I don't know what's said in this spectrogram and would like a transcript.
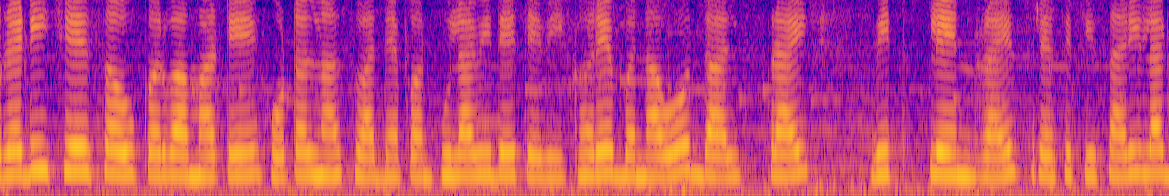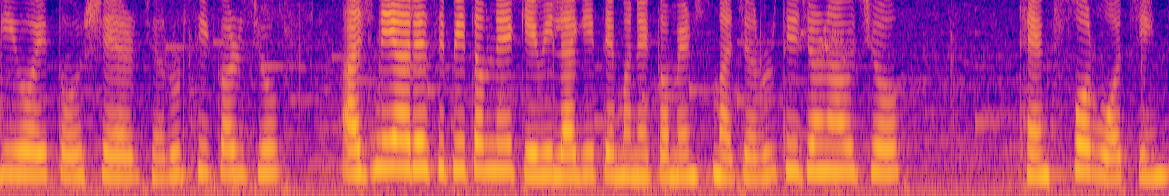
રેડી છે સર્વ કરવા માટે. હોટલના સ્વાદને પણ ભૂલાવી દે તેવી ઘરે બનાવો dal fry with plain rice. Recipe સારી લાગી હોય તો શેર જરૂરથી કરજો. આજની આ રેસીપી તમને કેવી લાગી તે મને કમેન્ટ્સમાં જરૂરથી જણાવજો. થેન્ક્સ ફોર વોચિંગ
